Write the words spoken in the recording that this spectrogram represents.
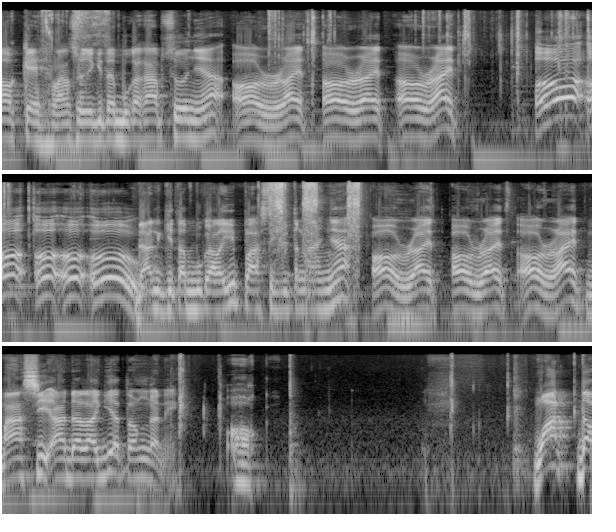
Oke, langsung aja kita buka kapsulnya. Alright, alright, alright. Oh, oh, oh, oh, oh. Dan kita buka lagi plastik di tengahnya. Alright, alright, alright. Masih ada lagi atau enggak nih? Oh. What the?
